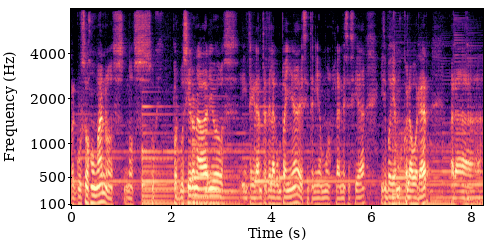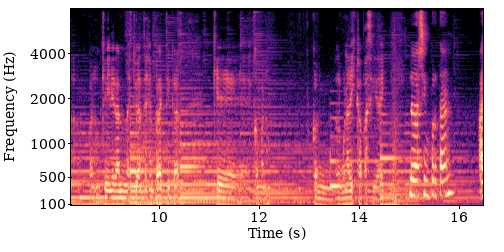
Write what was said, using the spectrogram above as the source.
recursos humanos nos propusieron a varios integrantes de la compañía de si teníamos la necesidad y si podíamos colaborar para bueno, que vinieran estudiantes en práctica que, con, bueno, con alguna discapacidad. Lo más importante ha,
